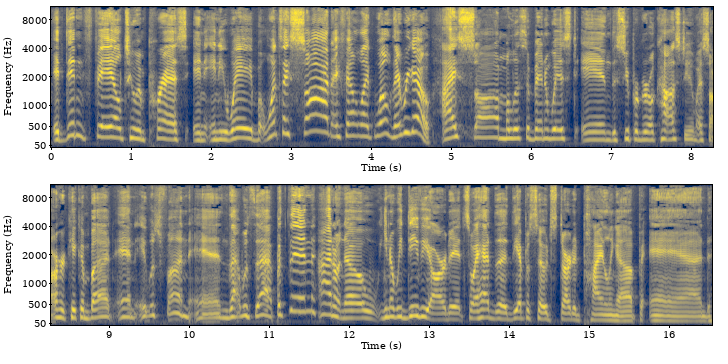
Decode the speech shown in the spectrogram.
it didn't fail to impress in any way, but once I saw it, I felt like, well, there we go. I saw Melissa Benoist in the Supergirl costume. I saw her kicking butt and it was fun and that was that. But then, I don't know, you know, we DVR'd it, so I had the the episode started piling up and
